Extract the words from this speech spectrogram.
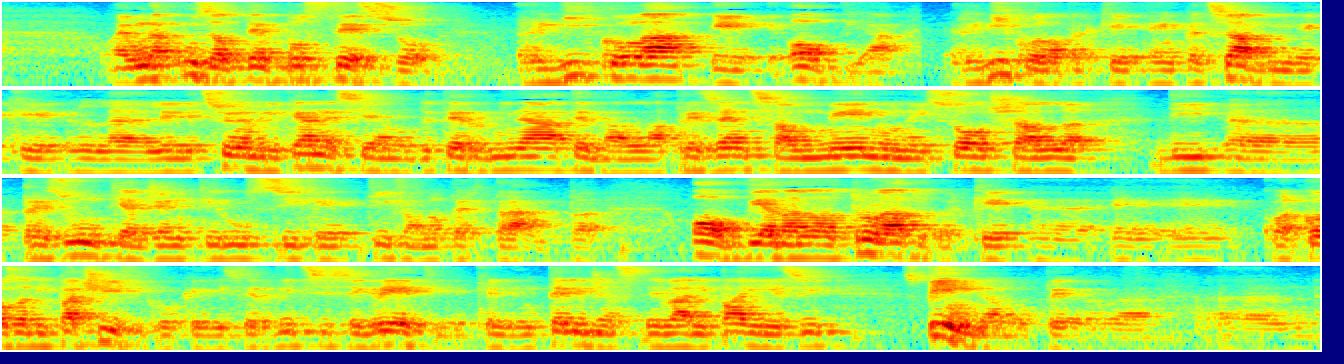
È un'accusa al tempo stesso ridicola e ovvia. Ridicola perché è impensabile che le elezioni americane siano determinate dalla presenza o meno nei social di eh, presunti agenti russi che tifano per Trump. Ovvia dall'altro lato perché eh, è qualcosa di pacifico che i servizi segreti e che l'intelligence dei vari paesi spingano per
